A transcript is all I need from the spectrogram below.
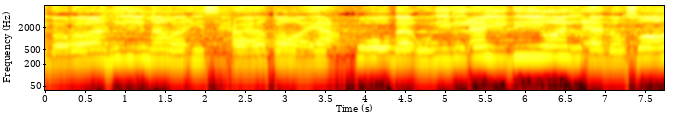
إبراهيم وإسحاق ويعقوب أولي الأيدي والأبصار.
